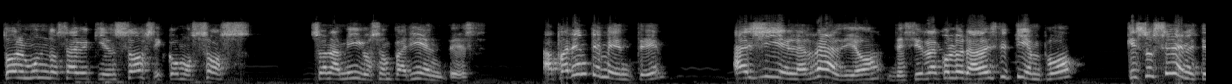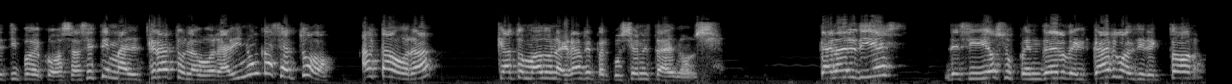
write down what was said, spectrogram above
todo el mundo sabe quién sos y cómo sos, son amigos, son parientes. Aparentemente, allí en la radio de Sierra Colorada, este tiempo, que suceden este tipo de cosas, este maltrato laboral, y nunca se actuó, hasta ahora que ha tomado una gran repercusión esta denuncia. Canal 10 decidió suspender del cargo al director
